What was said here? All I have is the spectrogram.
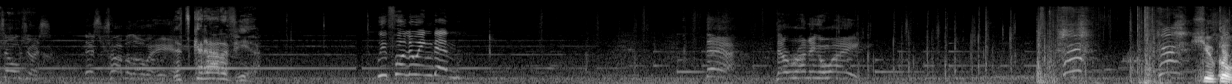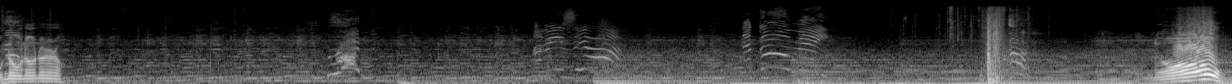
Soldiers, there's trouble over here. Let's get out of here. We're following them. There! They're running away! Hugo, no, no, no, no, no. Run! Amicia! Let go of me! No!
